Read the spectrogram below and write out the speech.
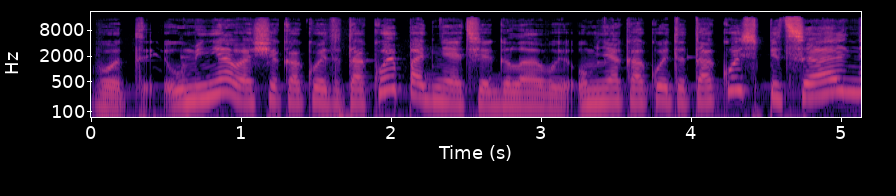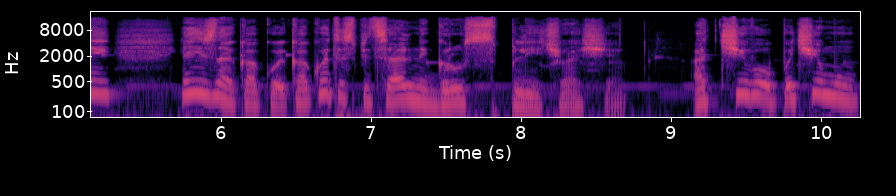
Вот. У меня вообще какое-то такое поднятие головы, у меня какой-то такой специальный, я не знаю какой, какой-то специальный груз с плеч вообще. От чего? Почему?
